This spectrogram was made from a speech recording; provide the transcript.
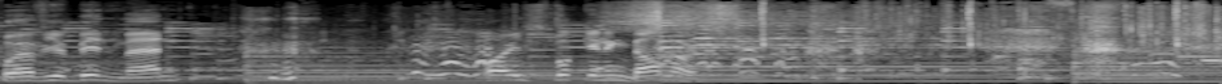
Where have you been, man? oh, he's booking in dollars.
